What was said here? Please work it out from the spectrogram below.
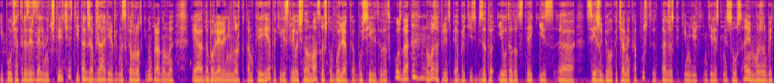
И, получается, разрезали на четыре части и также обжаривали на сковородке. Ну, правда, мы э, добавляли немножко там креветок или сливочного масла, чтобы более как бы усилить этот вкус, да. Мгм. Но можно, в принципе, обойтись без этого. И вот этот стейк из э, свежей белокочанной капусты, также с какими-нибудь интересными соусами, может быть,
